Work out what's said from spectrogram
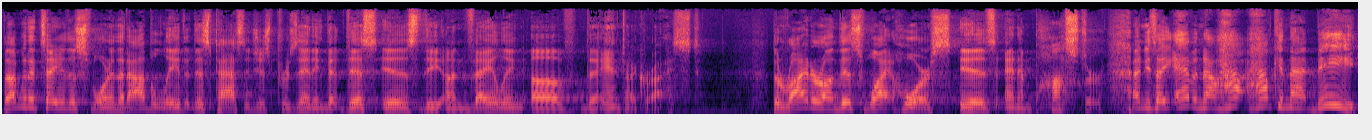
But I'm going to tell you this morning that I believe that this passage is presenting that this is the unveiling of the Antichrist. The rider on this white horse is an impostor. And you say, Evan, now how, how can that be?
